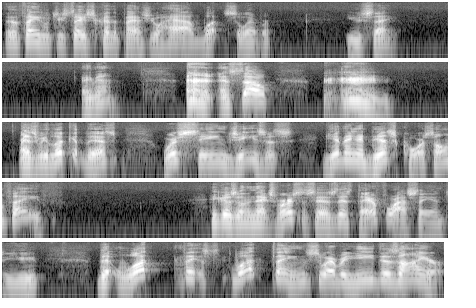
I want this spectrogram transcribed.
The things which you say shall come to pass. You'll have whatsoever you say. Amen. and so, as we look at this, we're seeing Jesus giving a discourse on faith. He goes on the next verse and says this, Therefore I say unto you, that what, th- what things soever ye desire,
